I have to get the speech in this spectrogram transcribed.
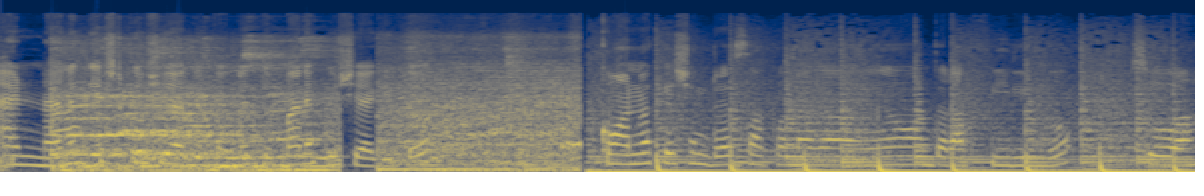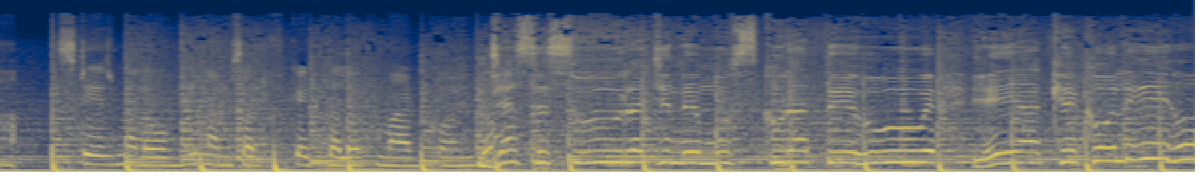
and ನನಗೆ ಎಷ್ಟು ಖುಷಿಯಾಗಿತ್ತು ಅಂದರೆ ತುಂಬಾ ಖುಷಿಯಾಗಿತ್ತು ಕಾನ್ವಕೇಶನ್ ಡ್ರೆಸ್ ಹಾಕೊಂಡಾಗ ಏನೋ ಒಂಥರ ಫೀಲಿಂಗು ಸೊ ಸ್ಟೇಜ್ ಮೇಲೆ ಹೋಗಿ ನಮ್ಮ ಸರ್ಟಿಫಿಕೇಟ್ ಕಲೆಕ್ಟ್ ಮಾಡ್ಕೊಂಡು ಜಸ ಸೂರಜ್ ನೆ ಮುಸ್ಕುರಾತೆ ಹೂವೆ ಯೇ ಆಖೆ ಖೋಲಿ ಹೋ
